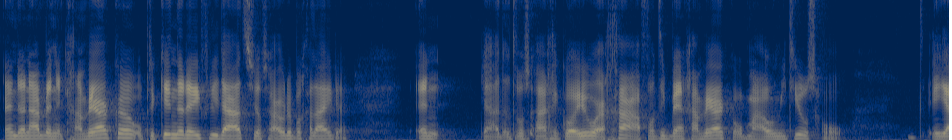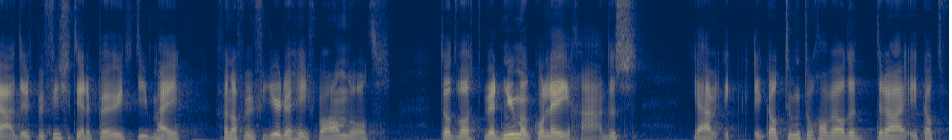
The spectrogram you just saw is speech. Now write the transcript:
En daarna ben ik gaan werken op de kinderrevalidatie als ouderbegeleider. En ja, dat was eigenlijk wel heel erg gaaf, want ik ben gaan werken op mijn oude metielschool. Ja, dus mijn fysiotherapeut die mij vanaf mijn vierde heeft behandeld, dat was, werd nu mijn collega. Dus ja, ik, ik had toen toch al wel de draai. Ik had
